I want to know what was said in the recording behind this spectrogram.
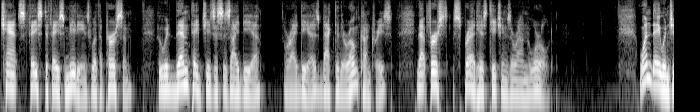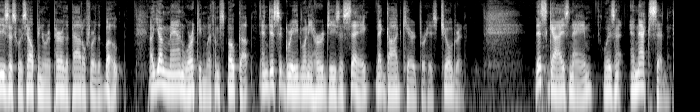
chance face to face meetings with a person who would then take Jesus' idea or ideas back to their own countries that first spread his teachings around the world. One day when Jesus was helping to repair the paddle for the boat, a young man working with him spoke up and disagreed when he heard Jesus say that God cared for his children. This guy's name was Anaxand,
